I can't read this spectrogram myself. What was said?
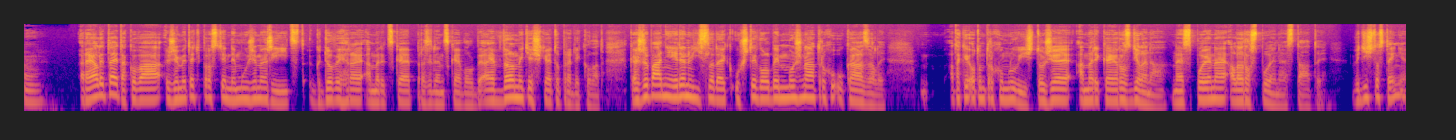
No. Realita je taková, že my teď prostě nemůžeme říct, kdo vyhraje americké prezidentské volby a je velmi těžké to predikovat. Každopádně jeden výsledek už ty volby možná trochu ukázaly. A taky o tom trochu mluvíš, to, že Amerika je rozdělená, ne spojené, ale rozpojené státy. Vidíš to stejně?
